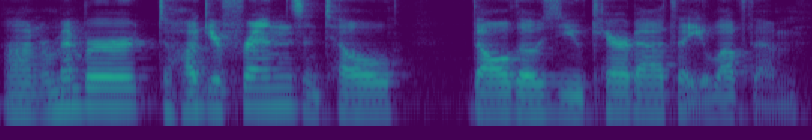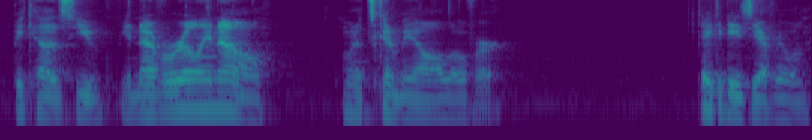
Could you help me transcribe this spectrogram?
Uh, remember to hug your friends and tell all those you care about that you love them because you, you never really know when it's going to be all over. Take it easy, everyone.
